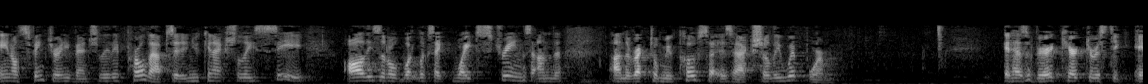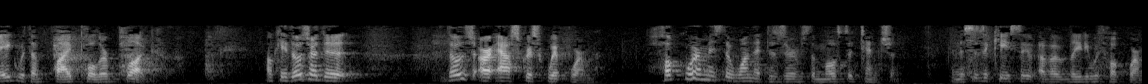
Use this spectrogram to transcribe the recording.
anal sphincter, and eventually they prolapse it, and you can actually see all these little what looks like white strings on the on the rectal mucosa is actually whipworm. It has a very characteristic egg with a bipolar plug. Okay, those are the those are Ascaris whipworm. Hookworm is the one that deserves the most attention. And this is a case of a lady with hookworm.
